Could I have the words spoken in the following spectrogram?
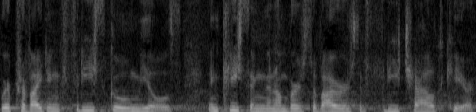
We're providing free school meals, increasing the numbers of hours of free childcare.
